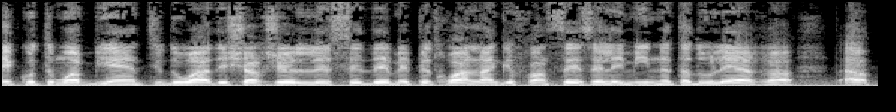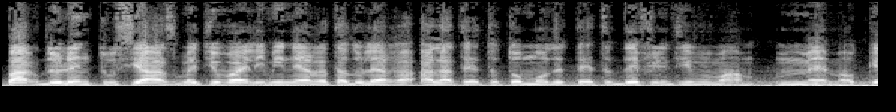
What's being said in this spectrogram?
écoute-moi bien, tu dois décharger le CD MP3 en langue française, élimine ta douleur euh, par de l'enthousiasme tu vas éliminer ta douleur à la tête, ton mot de tête, définitivement même, ok?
